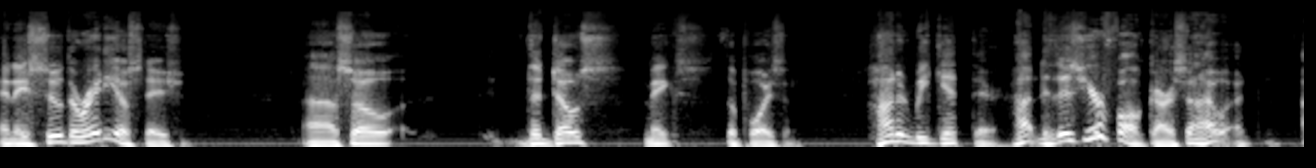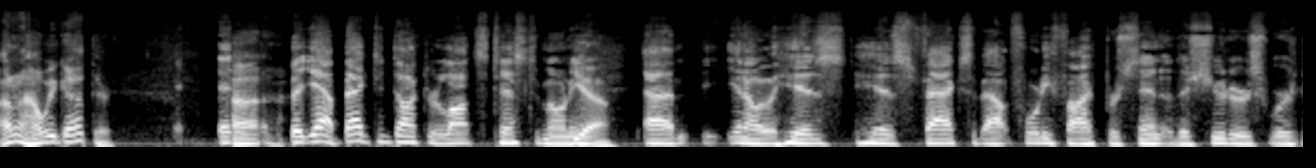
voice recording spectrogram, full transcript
And they sued the radio station. Uh, so the dose makes the poison. How did we get there? How, this is your fault, Garson. I, I don't know how we got there. It- but yeah, back to Dr. Lott's testimony. Yeah. Um, you know, his his facts about 45% of the shooters were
